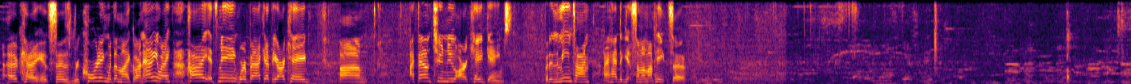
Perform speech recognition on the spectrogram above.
Okay, it says recording with the mic on. Anyway, hi, it's me. We're back at the arcade. Um, I found two new arcade games, but in the meantime, I had to get some of my pizza.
